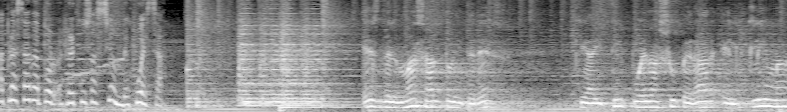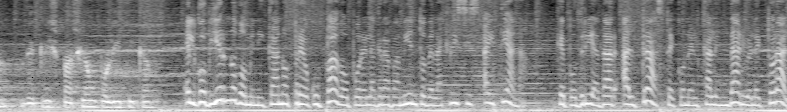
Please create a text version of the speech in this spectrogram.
aplazada por recusación de jueza. Es del más alto interés que Haití pueda superar el clima de crispación política. El gobierno dominicano preocupado por el agravamiento de la crisis haitiana, que podría dar al traste con el calendario electoral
